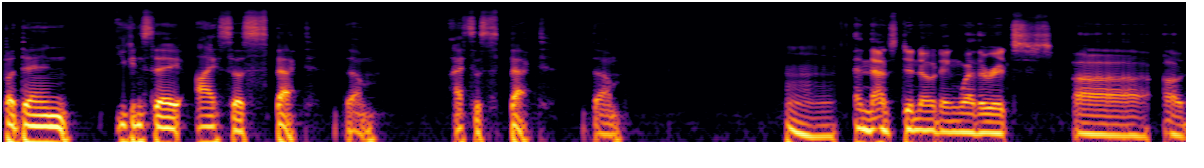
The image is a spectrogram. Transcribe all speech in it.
But then you can say, I suspect them. I suspect them. and that's denoting whether it's uh, a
